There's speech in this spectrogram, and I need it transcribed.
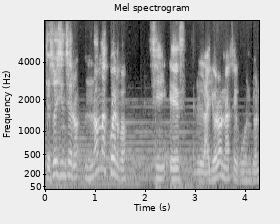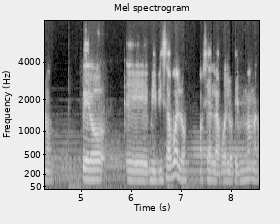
Te soy sincero, no me acuerdo si es la llorona, según yo no, pero eh, mi bisabuelo, o sea, el abuelo de mi mamá,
